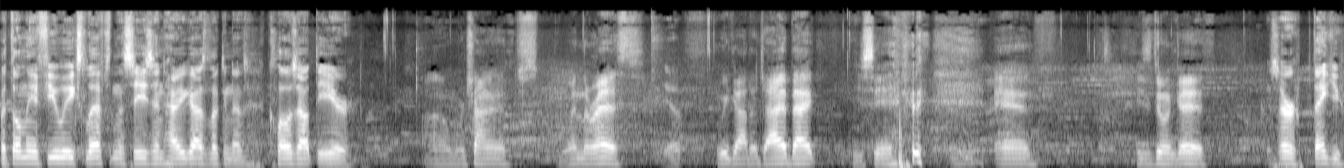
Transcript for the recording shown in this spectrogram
With only a few weeks left in the season, how are you guys looking to close out the year? Um, we're trying to win the rest. Yep. We got a giant back, you see, and he's doing good. Yes, sir. Thank you.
